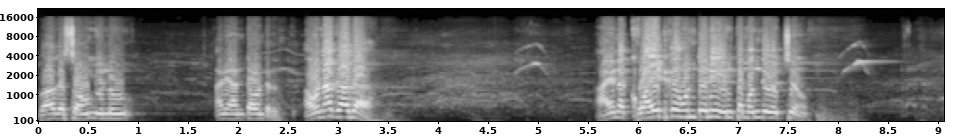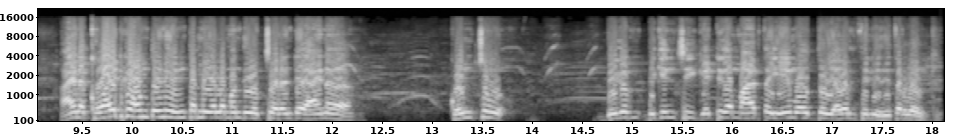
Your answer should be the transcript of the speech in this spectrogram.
బాగా సౌమ్యులు అని అంటూ ఉంటారు. అవునా కాదా? ఆయన క్వైట్గా ఉంటేనే ఇంతమంది వచ్చాం. ఆయన క్వైట్గా ఉంటేనే ఇంత వేల మంది వచ్చారంటే ఆయన కొంచెం బిగ బిగించి గట్టిగా మారితే ఏమవుద్దో ఎవరికి తెలియదు ఇతరులకి.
